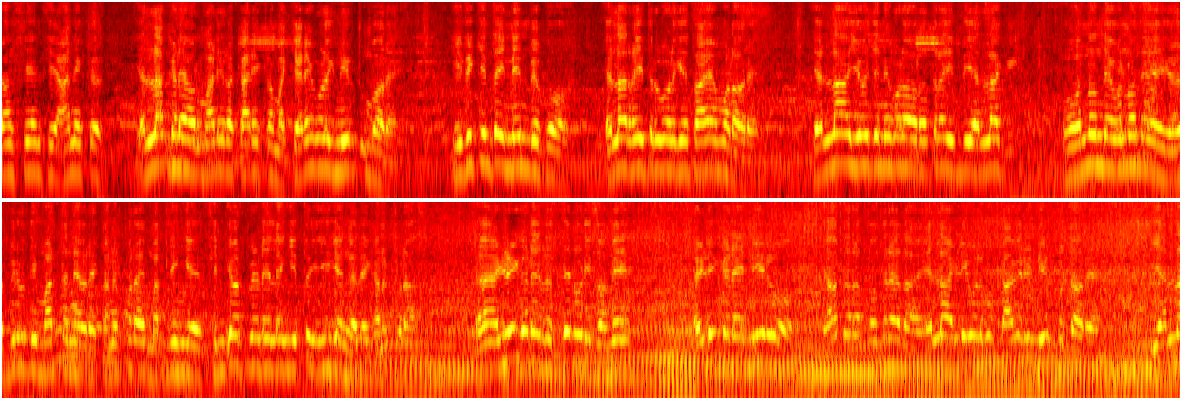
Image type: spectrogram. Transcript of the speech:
ಕಾನ್ಸ್ಟಿಟ್ಯೂನ್ಸಿ ಆನೆಕ್ ಎಲ್ಲ ಕಡೆ ಅವ್ರು ಮಾಡಿರೋ ಕಾರ್ಯಕ್ರಮ, ಕೆರೆಗಳಿಗೆ ನೀರು ತುಂಬವ್ರೆ. ಇದಕ್ಕಿಂತ ಇನ್ನೇನು ಬೇಕು? ಎಲ್ಲ ರೈತರುಗಳಿಗೆ ಸಹಾಯ ಮಾಡವ್ರೆ. ಎಲ್ಲ ಯೋಜನೆಗಳು ಅವ್ರ ಹತ್ರ ಇದ್ದು ಎಲ್ಲ ಒಂದೊಂದೇ ಒಂದೊಂದೇ ಅಭಿವೃದ್ಧಿ ಮಾಡ್ತಾನೆ ಅವ್ರೆ. ಕನಕಪುರ ಮೊದ್ಲಿಂಗೆ ಸಿಂಗೇವ್ರ ಪೇಡೆಯಲ್ಲಿ ಹೆಂಗಿತ್ತು, ಈಗ ಹೆಂಗದೆ ಕನಕಪುರ? ಹಳ್ಳಿ ಕಡೆ ರಸ್ತೆ ನೋಡಿ ಸ್ವಾಮಿ. ಹಳ್ಳಿ ಕಡೆ ನೀರು ಯಾವ ಥರ ತೊಂದರೆ ಅದ ಎಲ್ಲ ಹಳ್ಳಿಗಳಿಗೂ ಕಾವೇರಿ ನೀರು ಕೊಟ್ಟವ್ರೆ. ಎಲ್ಲ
